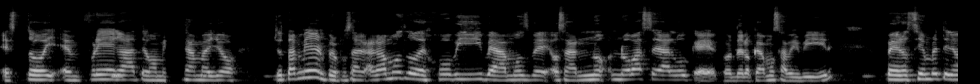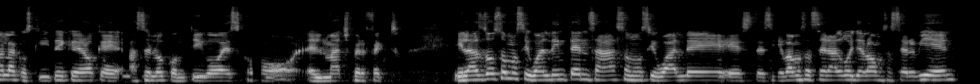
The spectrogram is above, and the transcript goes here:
estoy en friega, tengo mi chamba, yo, yo también, pero pues hagámoslo de hobby, veamos, ve, o sea, no, no va a ser algo que, de lo que vamos a vivir, pero siempre he tenido la cosquita y creo que hacerlo contigo es como el match perfecto. Y las dos somos igual de intensas, somos igual de, este, si vamos a hacer algo, ya lo vamos a hacer bien.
